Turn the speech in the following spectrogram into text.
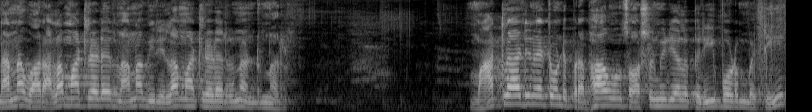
నాన్న వారు అలా మాట్లాడారు నాన్న వీరు ఇలా మాట్లాడారు అని అంటున్నారు. మాట్లాడినటువంటి ప్రభావం సోషల్ మీడియాలో పెరిగిపోవడం బట్టి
